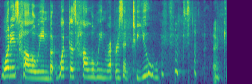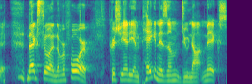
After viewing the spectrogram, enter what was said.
what is Halloween, but what does Halloween represent to you? Okay. Next one, number four. Christianity and paganism do not mix.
